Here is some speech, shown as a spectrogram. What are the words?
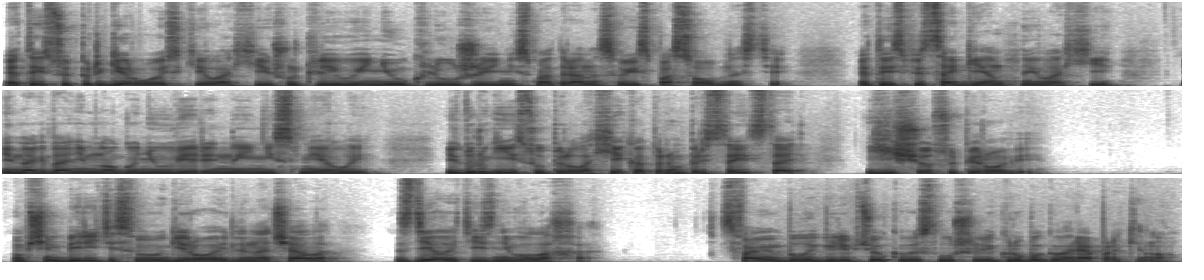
Это и супергеройские лохи, шутливые, неуклюжие, несмотря на свои способности. Это и спецагентные лохи, иногда немного неуверенные и несмелые. И другие суперлохи, которым предстоит стать еще суперовее. В общем, берите своего героя для начала сделайте из него лоха. С вами был Игорь Репчук, и вы слушали, грубо говоря, про кино.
